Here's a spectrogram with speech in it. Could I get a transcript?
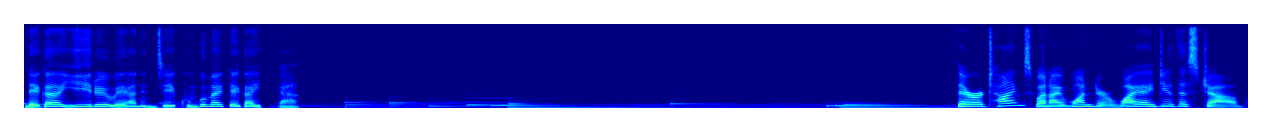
내가 이 일을 왜 하는지 궁금할 때가 있다. There are times when I wonder why I do this job.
